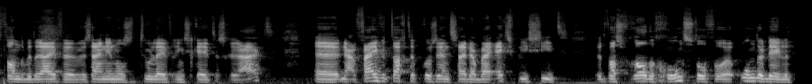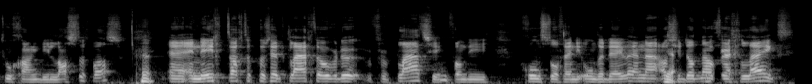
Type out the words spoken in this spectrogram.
92% van de bedrijven: we zijn in onze toeleveringsketens geraakt. Uh, nou, 85% zei daarbij expliciet: het was vooral de grondstoffen, onderdelen toegang die lastig was. Uh, en 89% klaagde over de verplaatsing van die grondstoffen en die onderdelen. En nou, als je dat nou vergelijkt.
